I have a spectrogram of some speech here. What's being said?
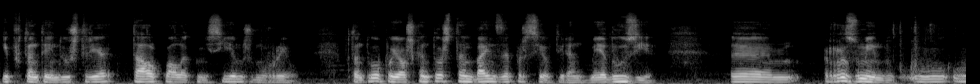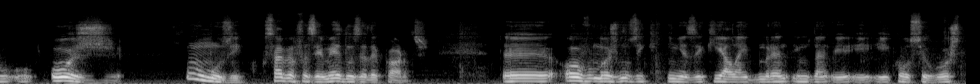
e portanto a indústria, tal qual a conhecíamos, morreu. Portanto, o apoio aos cantores também desapareceu, tirando meia dúzia. Hum, resumindo, o, o, hoje, um músico que saiba fazer meia dúzia de acordes, uh, houve umas musiquinhas aqui além de e, e, e, com o seu gosto,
